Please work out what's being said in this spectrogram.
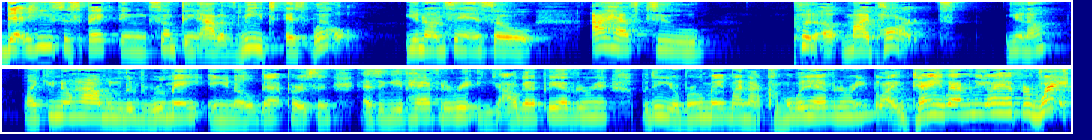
that he's suspecting something out of me as well. You know what I'm saying? So I have to put up my part, you know? Like you know how when you live with a roommate and you know that person has to give half of the rent and y'all gotta pay half of the rent, but then your roommate might not come up with half of the rent. You be like, dang, what happened to your half of the rent?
